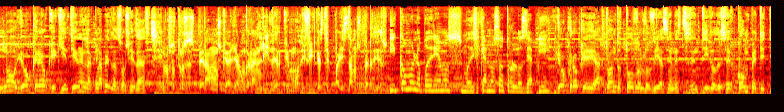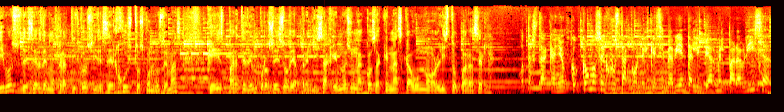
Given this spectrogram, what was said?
No, yo creo que quien tiene la clave es la sociedad. Si nosotros esperamos que haya un gran líder que modifique este país, estamos perdidos. ¿Y cómo lo podríamos modificar nosotros los de a pie? Yo creo que actuando todos los días en este sentido de ser competitivos, de ser democráticos y de ser justos con los demás, que es parte de un proceso de aprendizaje, no es una cosa que nazca uno listo para hacerla. Otro está cañón. ¿Cómo soy justa con el que se me avienta a limpiarme el parabrisas?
